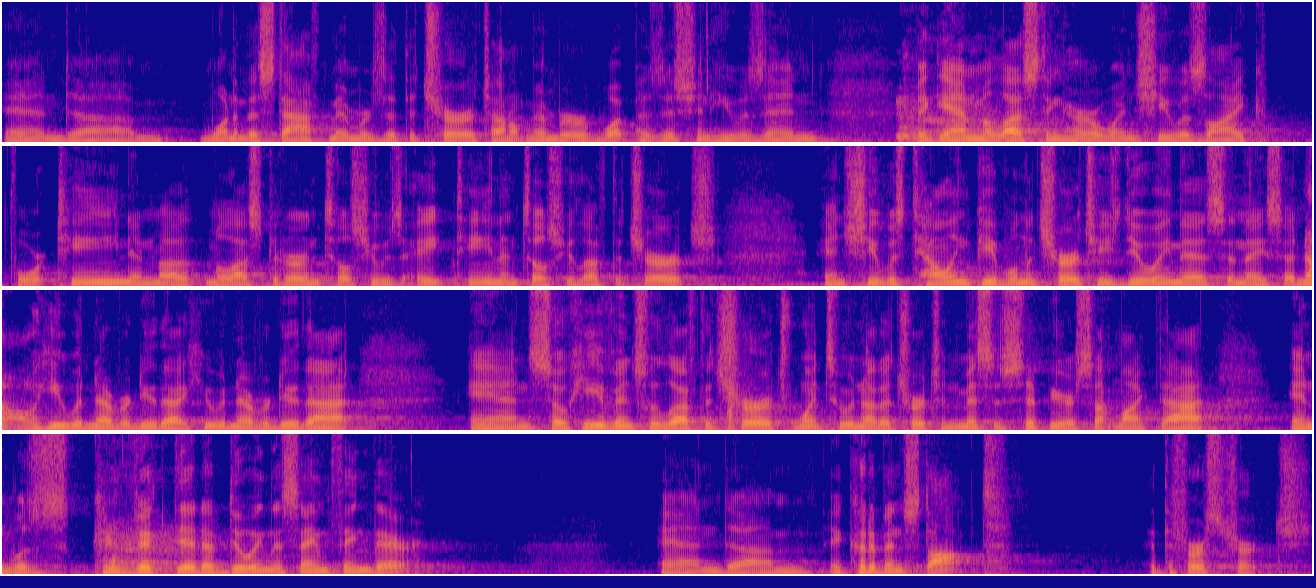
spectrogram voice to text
and um, one of the staff members at the church, I don't remember what position he was in, began molesting her when she was like 14 and molested her until she was 18, until she left the church. And she was telling people in the church he's doing this, and they said, No, he would never do that. He would never do that. And so he eventually left the church, went to another church in Mississippi or something like that, and was convicted of doing the same thing there. And um, it could have been stopped at the first church.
